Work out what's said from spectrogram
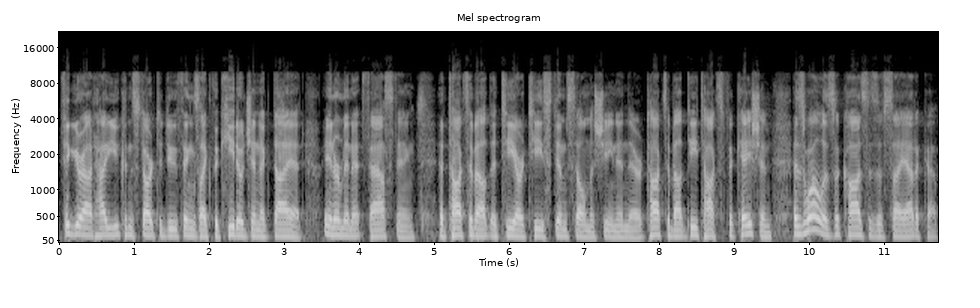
figure out how you can start to do things like the ketogenic diet intermittent fasting. It talks about the trt stem cell machine in there. It talks about detoxification as well as the causes of sciatica.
